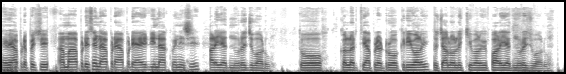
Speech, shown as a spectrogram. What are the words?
હવે આપણે પછી આમાં આપણે છે ને આપણે આપણે આઈડી નાખવાની છે, પાળિયાદનું રજવાડું. તો કલરથી આપણે ડ્રો કરી વાળી. તો ચાલો લખી વાળવી પાળિયાદનું રજવાડું.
